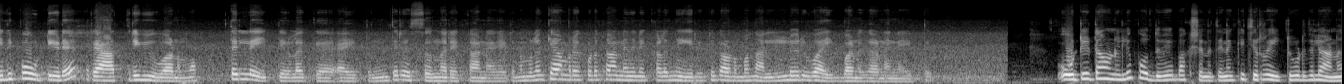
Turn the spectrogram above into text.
ഇതിപ്പോൾ ഊട്ടിയുടെ രാത്രി വ്യൂ ആണ്. മൊത്തം ലൈറ്റുകളൊക്കെ ആയിട്ട് എന്ത് രസം എന്നറിയാം കാണാനായിട്ട്? നമ്മൾ ക്യാമറയിൽ കൂടെ കാണുന്നതിനേക്കാൾ നേരിട്ട് കാണുമ്പോൾ നല്ലൊരു വൈബാണ് കാണാനായിട്ട്. ഊട്ടി ടൗണിൽ പൊതുവേ ഭക്ഷണത്തിനൊക്കെ ഇച്ചിരി റേറ്റ് കൂടുതലാണ്.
